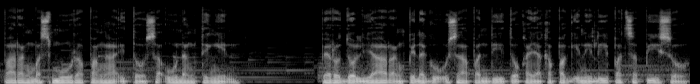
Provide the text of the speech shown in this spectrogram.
parang mas mura pa nga ito sa unang tingin. Pero dolyar ang pinag-uusapan dito kaya kapag inilipat sa piso,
